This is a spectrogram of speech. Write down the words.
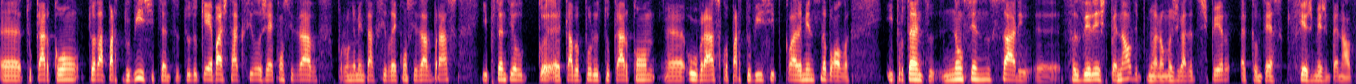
Uh, tocar com toda a parte do bíceps, portanto, tudo o que é abaixo da axila já é considerado, prolongamento da axila é considerado braço, e portanto ele acaba por tocar com uh, o braço, com a parte do bíceps, claramente na bola e, portanto, não sendo necessário uh, fazer este penalti, porque não era uma jogada de desespero, acontece que fez mesmo penalti.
